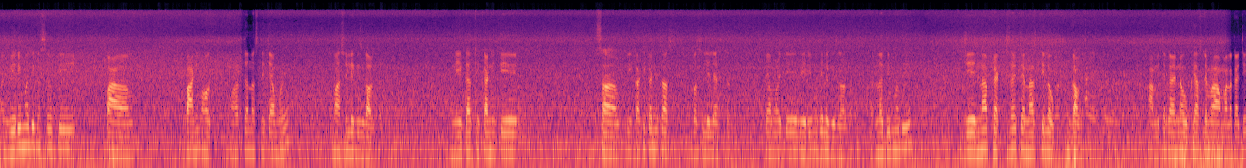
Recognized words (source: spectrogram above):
आणि विहिरीमध्ये कसं ते पा पाणी वाहत वाहतं नसते त्यामुळे मासे लगेच गावतात आणि एका ठिकाणी ते सा एका ठिकाणीच अस बसलेले असतात त्यामुळे ते विहिरीमध्ये लगेच गावतात तर नदीमध्ये ज्यांना प्रॅक्टिस आहे त्यांनाच ते लवकर गावतात आम्ही तर काय नौके असल्यामुळे आम्हाला काय ते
